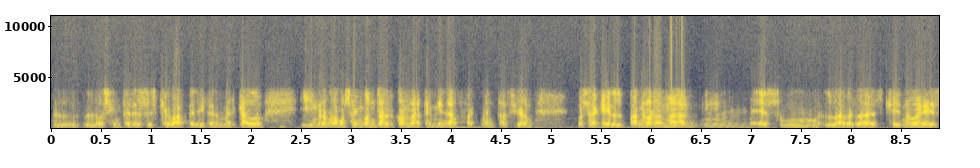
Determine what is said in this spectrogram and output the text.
los intereses que va a pedir el mercado y nos vamos a encontrar con la temida fragmentación. O sea que el panorama es un, la verdad es que no es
